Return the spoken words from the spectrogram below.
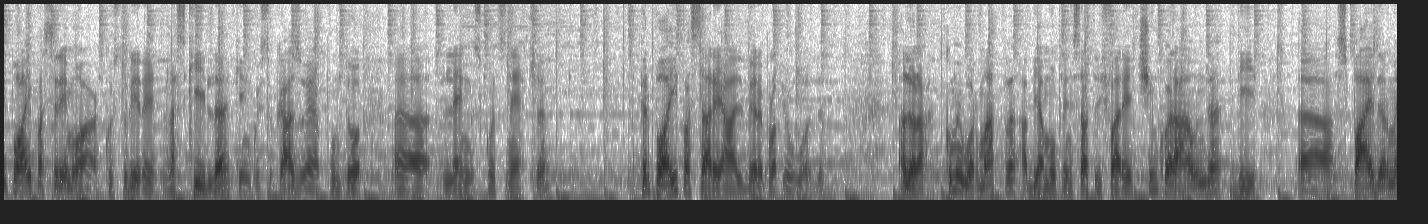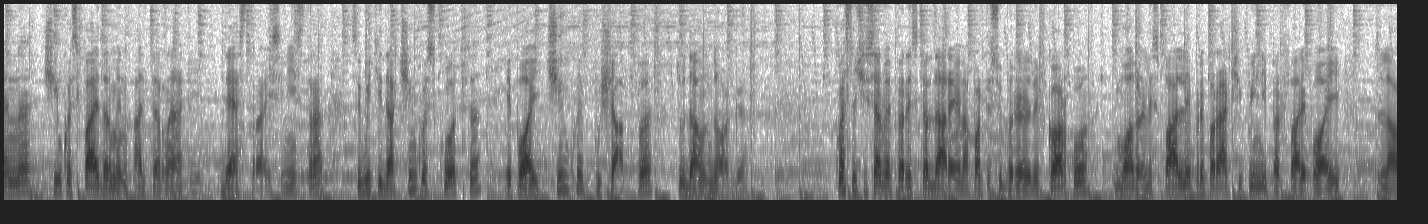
e poi passeremo a costruire la skill, che in questo caso è appunto uh, l'hang squat snatch, per poi passare al vero e proprio WOD. Allora, come warm up abbiamo pensato di fare 5 round di uh, Spider-Man, 5 Spider-Man alternati destra e sinistra, seguiti da 5 squat e poi 5 push-up to down dog. Questo ci serve per riscaldare la parte superiore del corpo, muovere le spalle e prepararci quindi per fare poi la,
